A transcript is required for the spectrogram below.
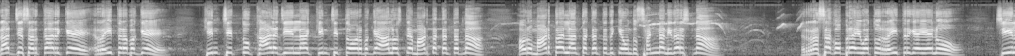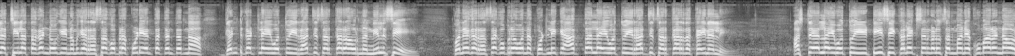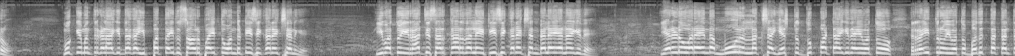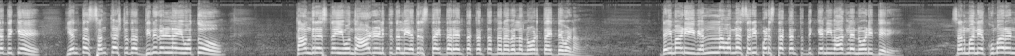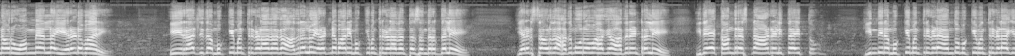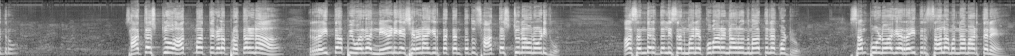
ರಾಜ್ಯ ಸರ್ಕಾರಕ್ಕೆ ರೈತರ ಬಗ್ಗೆ ಕಿಂಚಿತ್ತು ಕಾಳಜಿ ಇಲ್ಲ, ಕಿಂಚಿತ್ತು ಅವ್ರ ಬಗ್ಗೆ ಆಲೋಚನೆ ಮಾಡ್ತಕ್ಕಂಥದ್ದನ್ನ ಅವರು ಮಾಡ್ತಾ ಇಲ್ಲ ಅಂತಕ್ಕಂಥದ್ದಕ್ಕೆ ಒಂದು ಸಣ್ಣ ನಿದರ್ಶನ. ರಸಗೊಬ್ಬರ ಇವತ್ತು ರೈತರಿಗೆ ಏನು ಚೀಲ ಚೀಲ ತಗೊಂಡೋಗಿ ನಮಗೆ ರಸಗೊಬ್ಬರ ಕೊಡಿ ಅಂತಕ್ಕಂಥದ್ದನ್ನ ಗಂಟುಗಟ್ಟಲೆ ಇವತ್ತು ಈ ರಾಜ್ಯ ಸರ್ಕಾರ ಅವ್ರನ್ನ ನಿಲ್ಲಿಸಿ, ಕೊನೆಗೆ ರಸಗೊಬ್ಬರವನ್ನು ಕೊಡಲಿಕ್ಕೆ ಆಗ್ತಾ ಇಲ್ಲ ಇವತ್ತು ಈ ರಾಜ್ಯ ಸರ್ಕಾರದ ಕೈನಲ್ಲಿ. ಅಷ್ಟೇ ಅಲ್ಲ, ಇವತ್ತು ಈ ಟಿ ಸಿ ಕನೆಕ್ಷನ್ಗಳು ಸನ್ಮಾನ್ಯ ಕುಮಾರಣ್ಣ ಅವರು ಮುಖ್ಯಮಂತ್ರಿಗಳಾಗಿದ್ದಾಗ ಇಪ್ಪತ್ತೈದು ಸಾವಿರ ರೂಪಾಯಿ ಇತ್ತು ಒಂದು ಟಿ ಸಿ ಕನೆಕ್ಷನ್ಗೆ. ಇವತ್ತು ಈ ರಾಜ್ಯ ಸರ್ಕಾರದಲ್ಲಿ ಟಿ ಸಿ ಕನೆಕ್ಷನ್ ಬೆಲೆ ಏನಾಗಿದೆ? ಎರಡೂವರೆಯಿಂದ ಮೂರು ಲಕ್ಷ ಎಷ್ಟು ದುಪ್ಪಟ್ಟಾಗಿದೆ ಇವತ್ತು ರೈತರು ಇವತ್ತು ಬದುಕ್ತಕ್ಕಂಥದ್ದಕ್ಕೆ ಎಂಥ ಸಂಕಷ್ಟದ ದಿನಗಳನ್ನ ಇವತ್ತು ಕಾಂಗ್ರೆಸ್ನ ಈ ಒಂದು ಆಡಳಿತದಲ್ಲಿ ಎದುರಿಸ್ತಾ ಇದ್ದಾರೆ ಅಂತಕ್ಕಂಥದ್ದನ್ನ ನಾವೆಲ್ಲ ನೋಡ್ತಾ ಇದ್ದೇವಣ್ಣ. ದಯಮಾಡಿ ಇವೆಲ್ಲವನ್ನ ಸರಿಪಡಿಸ್ತಕ್ಕಂಥದ್ದಕ್ಕೆ ನೀವಾಗಲೇ ನೋಡಿದ್ದೀರಿ. ಸನ್ಮಾನ್ಯ ಕುಮಾರಣ್ಣವರು ಒಮ್ಮೆ ಅಲ್ಲ, ಎರಡು ಬಾರಿ. ಈ ರಾಜ್ಯದ ಮುಖ್ಯಮಂತ್ರಿಗಳಾದಾಗ ಅದರಲ್ಲೂ ಎರಡನೇ ಬಾರಿ ಮುಖ್ಯಮಂತ್ರಿಗಳಾದಂಥ ಸಂದರ್ಭದಲ್ಲಿ ಎರಡು ಸಾವಿರದ ಹದಿಮೂರು ಹಾಗೂ ಹದಿನೆಂಟರಲ್ಲಿ ಇದೇ ಕಾಂಗ್ರೆಸ್ನ ಆಡಳಿತ ಇತ್ತು. ಇಂದಿನ ಮುಖ್ಯಮಂತ್ರಿಗಳೇ ಅಂದು ಮುಖ್ಯಮಂತ್ರಿಗಳಾಗಿದ್ದರು ಸಾಕಷ್ಟು ಆತ್ಮಹತ್ಯೆಗಳ ಪ್ರಕರಣ ರೈತಾಪಿ ವರ್ಗ ನೇಣಿಗೆ ಶರಣಾಗಿರ್ತಕ್ಕಂಥದ್ದು ಸಾಕಷ್ಟು ನಾವು ನೋಡಿದ್ವು. ಆ ಸಂದರ್ಭದಲ್ಲಿ ಸನ್ಮಾನ್ಯ ಕುಮಾರಣ್ಣ ಅವರು ಒಂದು ಮಾತನ್ನ ಕೊಟ್ಟರು ಸಂಪೂರ್ಣವಾಗಿ ರೈತರ ಸಾಲ ಮನ್ನಾ ಮಾಡ್ತೇನೆ.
